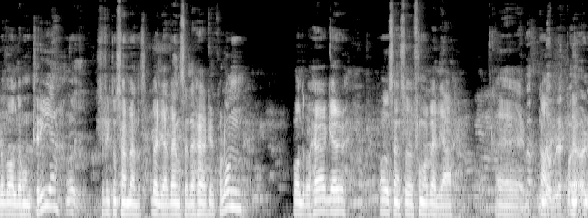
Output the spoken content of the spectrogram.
Då valde hon 3 och så fick de sen välja vänster eller höger kolonn. Valde då höger och sen så får man välja eh, numret på öl.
